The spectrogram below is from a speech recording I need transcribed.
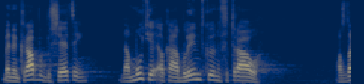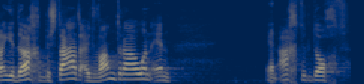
met een krappe bezetting. Dan moet je elkaar blind kunnen vertrouwen. Als dan je dag bestaat uit wantrouwen en, en achterdocht,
